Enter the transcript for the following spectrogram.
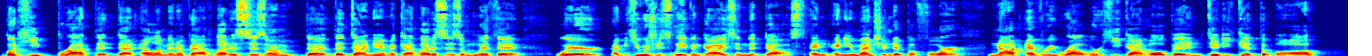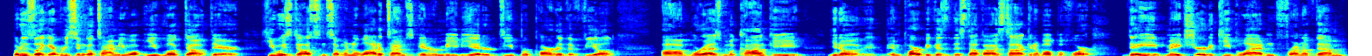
but he brought that that element of athleticism, the the dynamic athleticism with it. Where I mean, he was just leaving guys in the dust, and and you mentioned it before not every route where he got open did he get the ball, But it's like every single time you you looked out there, he was dusting someone. A lot of times, intermediate or deeper part of the field. Um, whereas McConkey, you know, in part because of the stuff I was talking about before, they made sure to keep Ladd in front of them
